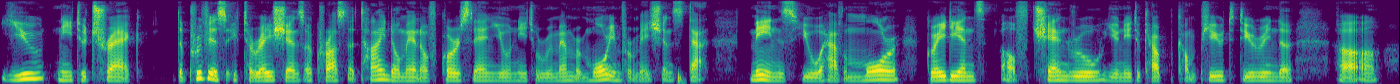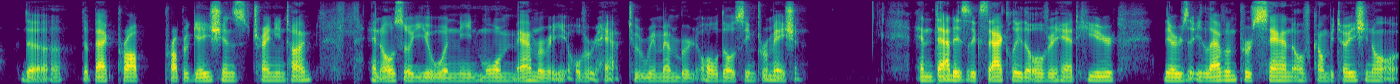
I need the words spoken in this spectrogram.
You need to track the previous iterations across the time domain. Of course, then you need to remember more information that means you will have more gradients of chain rule you need to compute during the uh, the the back prop propagations training time. And also you will need more memory overhead to remember all those information. And that is exactly the overhead here. There's 11% of computational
